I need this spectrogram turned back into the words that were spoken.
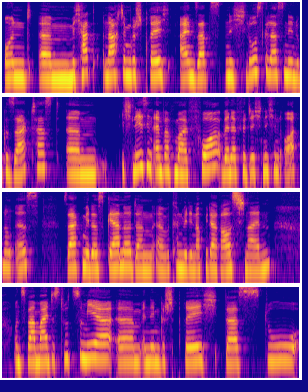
Und ähm, mich hat nach dem Gespräch ein Satz nicht losgelassen, den du gesagt hast. Ähm, ich lese ihn einfach mal vor. Wenn er für dich nicht in Ordnung ist, sag mir das gerne, dann äh, können wir den auch wieder rausschneiden. Und zwar meintest du zu mir ähm, in dem Gespräch, dass du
